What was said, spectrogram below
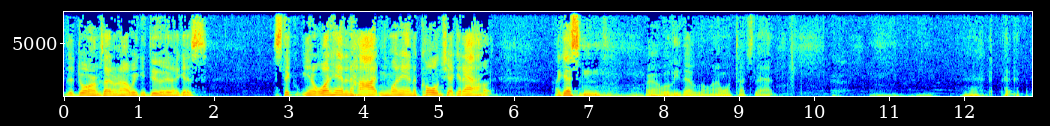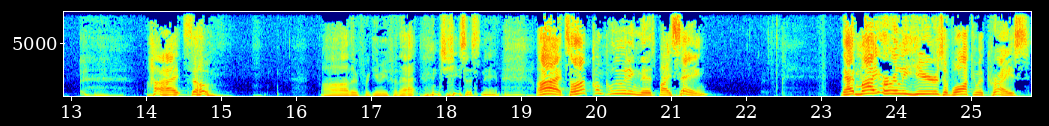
the dorms. I don't know how we could do it. I guess stick, you know, one hand in hot and one hand in cold and check it out. I guess, and well, we'll leave that alone. I won't touch that. All right, so Father, forgive me for that in Jesus' name. All right, so I'm concluding this by saying that my early years of walking with Christ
